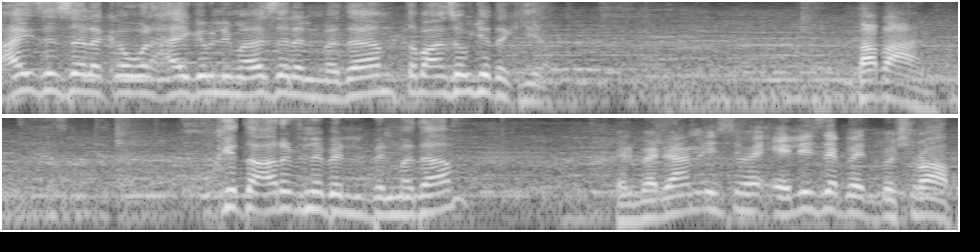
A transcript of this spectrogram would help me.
عايز أسألك أول حاجة قبل ما اسال المدام. طبعا زوجتك هي. طبعا. ممكن تعرفنا بال- بالمدام؟ المدام اسمها اليزابيث بشراب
